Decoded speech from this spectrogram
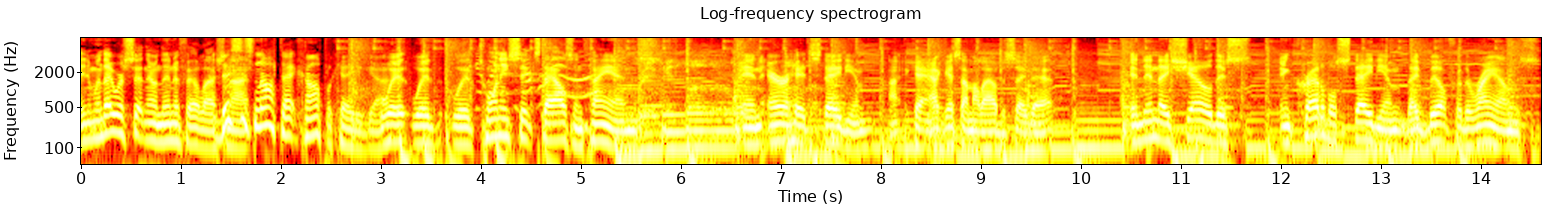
And when they were sitting there on the NFL last This night, this is not that complicated, guys. with with with twenty six thousand fans in Arrowhead Stadium. I, okay, I guess I'm allowed to say that. And then they show this incredible stadium they built for the Rams.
